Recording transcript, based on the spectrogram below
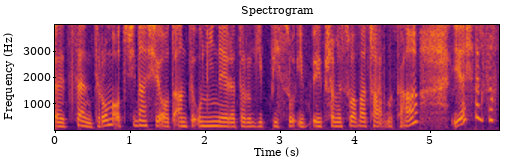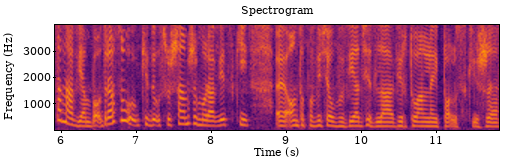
y, centrum. Odcina się od antyunijnej retoryki PiSu i, i Przemysława Czarnka. Ja się tak zastanawiam, bo od razu, kiedy usłyszałam, że Morawiecki, on to powiedział w wywiadzie dla Wirtualnej Polski, że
